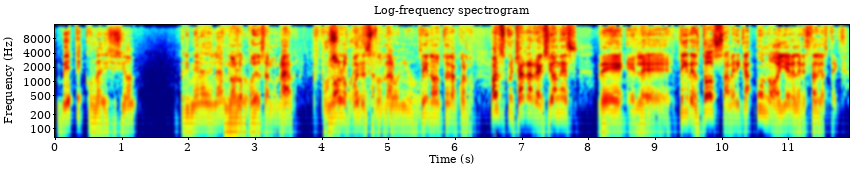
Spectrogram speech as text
vete con la decisión primera del árbitro. No lo puedes anular. Por no lo puedes anular. Toño. Sí, no, estoy de acuerdo. Vamos a escuchar las reacciones de el eh, Tigres 2, América 1 ayer en el Estadio Azteca.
